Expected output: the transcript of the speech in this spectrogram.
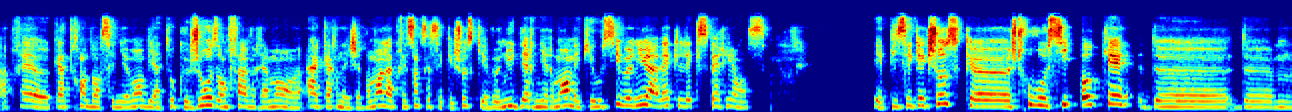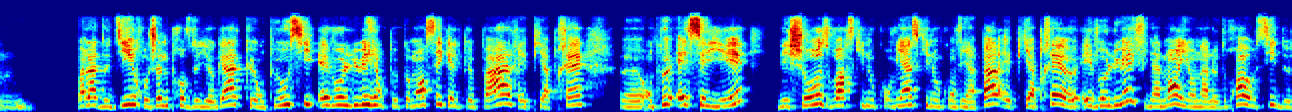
après quatre ans d'enseignement bientôt que j'ose enfin vraiment incarner. J'ai vraiment l'impression que ça c'est quelque chose qui est venu dernièrement mais qui est aussi venu avec l'expérience. Et puis c'est quelque chose que je trouve aussi OK de, de, dire aux jeunes profs de yoga qu'on peut aussi évoluer, on peut commencer quelque part et puis après, euh, on peut essayer des choses, voir ce qui nous convient, ce qui ne nous convient pas, et puis après euh, évoluer finalement, et on a le droit aussi de,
